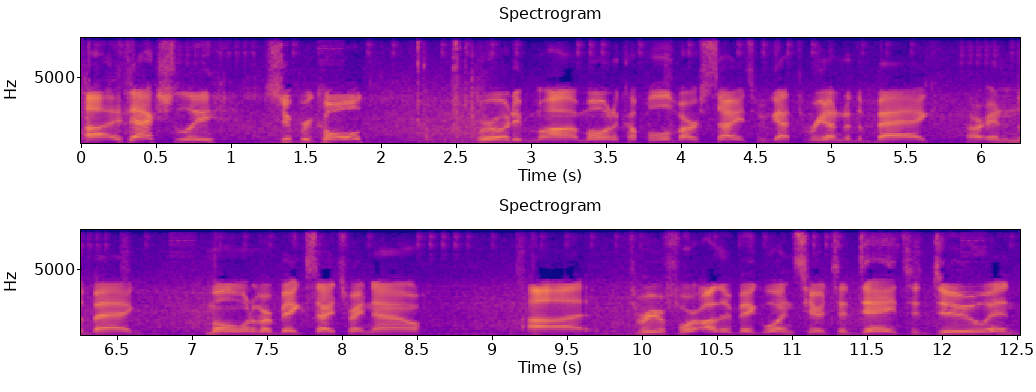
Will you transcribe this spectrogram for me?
Uh, it's actually super cold. We're already uh, mowing a couple of our sites. We've got three under the bag, or in the bag. Mowing one of our big sites right now. Uh, three or four other big ones here today to do and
